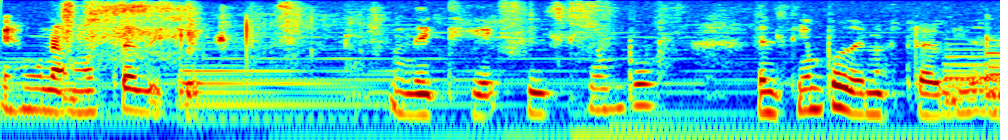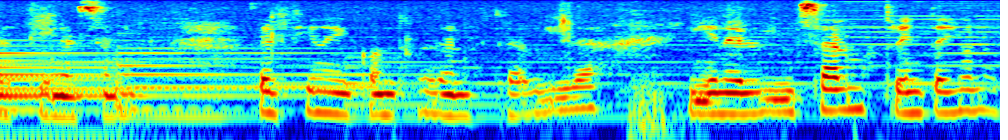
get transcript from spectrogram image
es una muestra de que, de que el tiempo, el tiempo de nuestra vida lo tiene el Señor él tiene el control de nuestra vida. Y en el Salmos 31,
